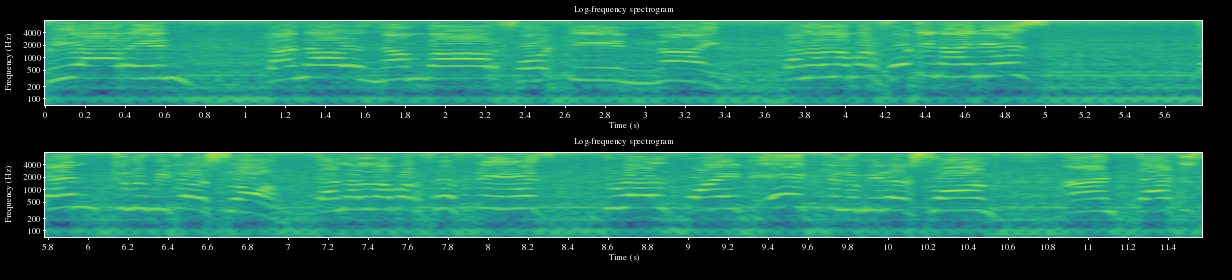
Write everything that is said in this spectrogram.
we are in tunnel number 49. Tunnel number 49 is 10 kilometers long. Tunnel number 50 is 12.8 kilometers long and that is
